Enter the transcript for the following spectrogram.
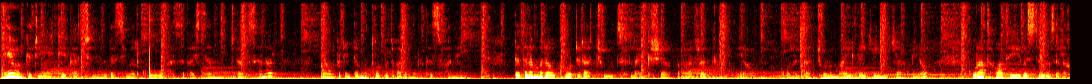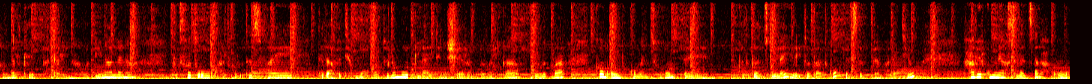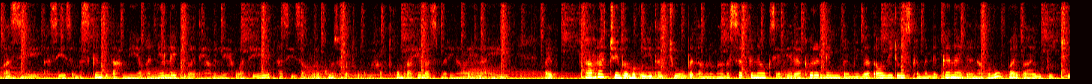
ይሄው እንግዲህ ኬካችንን በዚህ መልኩ አዘጋጅተን ጨርሰናል። ያው እንግዲህ እንደምትወዱት ባለሙሉ ተስፋ ነኝ። እንደተለመደው ከወደዳችሁት like፣ share በማድረግ ያው comment ኣችሁንም አይለየኝ እያልኩኝ ነው። ክቡራት ኣሕዋተይ በዚ ትሪኦ ዘለኹም መልክዕ ኣዳሊና ወዲእና ኣለና ክትፈትኦ በዓልቲ ሙሉእ ተስፋዬ ተዳፈቲኹሞ ከምቲ ልሙድ ላይክን ሼርን ብምግባር ከምኡውን ብኮመንትኩም ክትገልፁ ላይ ርእቶታትኩም እፅበ ማለት እዩ ሓቢርኩም ኒያ ስለ ዝፀናሕኩ ኣዝየ ኣዝየ ዘመስግን ብጣዕሚ የቐኒየለይ ክብረት ይሃበለይ ኣሕዋተየ ኣዝየ ዘኽብረኩም ዝፈትወኩም ሓፍትኩም ራሄል አስመሪና ቤላ bye አብራችሁኝ በመቆየታችሁ በጣም ነው የማመሰግነው። እግዚአብሔር ያክብርልኝ። በሚመጣው ቪዲዮ እስከምንገናኝ ደህና ሁኑ። bye bye ውዶቼ።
